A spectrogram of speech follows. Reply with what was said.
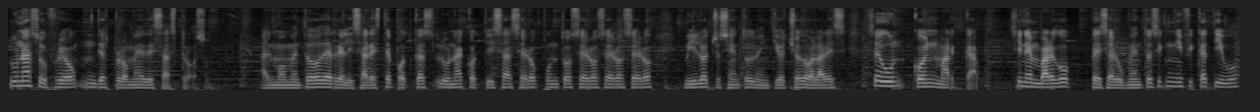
Luna sufrió un desplome desastroso. Al momento de realizar este podcast, Luna cotiza 0.0001828 dólares según CoinMarketCap. Sin embargo, pese al aumento significativo,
